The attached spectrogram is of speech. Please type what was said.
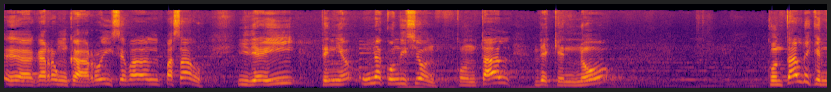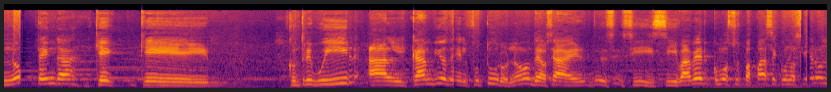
eh, agarra un carro y se va al pasado. Y de ahí tenía una condición, con tal de que no, con tal de que no tenga que, contribuir al cambio del futuro, ¿no? o sea, si, si, va a ver cómo sus papás se conocieron,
